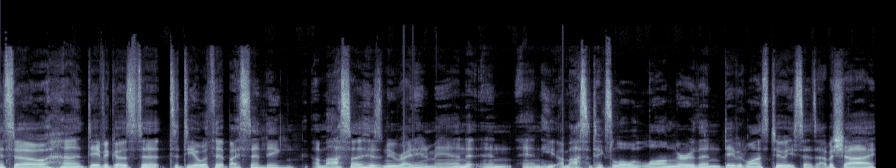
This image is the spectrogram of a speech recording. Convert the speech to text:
And so uh, David goes to, to deal with it by sending Amasa, his new right hand man, and and he Amasa takes a little longer than David wants to. He sends Abishai,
